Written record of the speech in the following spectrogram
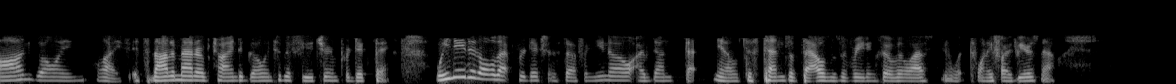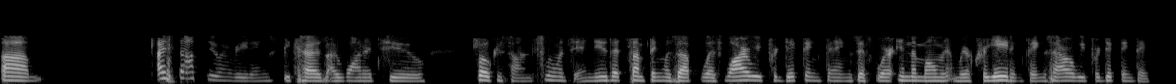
ongoing life. It's not a matter of trying to go into the future and predict things. We needed all that prediction stuff, and you know I've done that, you know, just tens of thousands of readings over the last, you know, what, 25 years now. Um, I stopped doing readings because I wanted to focus on fluency. I knew that something was up with why are we predicting things if we're in the moment and we're creating things? How are we predicting things?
